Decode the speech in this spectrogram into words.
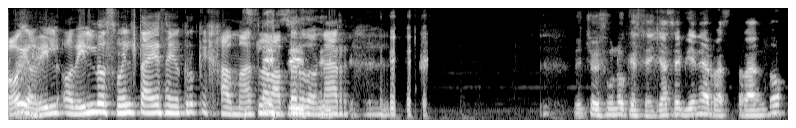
Oye, Odil, Odil no suelta esa. Yo creo que jamás la va a perdonar. Sí, sí. De hecho, es uno que se, ya se viene arrastrando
